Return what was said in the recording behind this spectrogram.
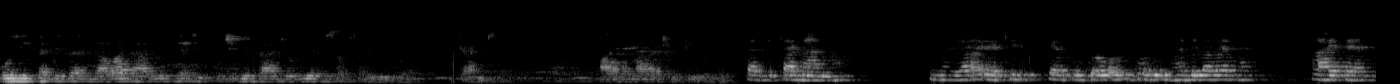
कोई दिक्कत दिक्कत, दवा, दारू से कुछ भी कहा जो भी है, सब सही हुआ टाइम से। आज हमारा छुट्टी हो गई। सविता नाम मेरा को, गोविंद घर में लगा था। आए थे।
